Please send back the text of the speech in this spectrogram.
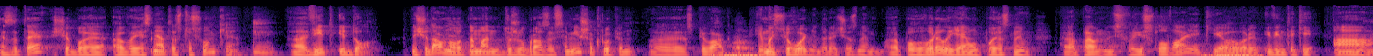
за те, щоб е, виясняти стосунки е, від і до. Нещодавно от на мене дуже образився Міша Крупін, е, співак, і ми сьогодні, до речі, з ним е, поговорили. Я йому пояснив е, певні свої слова, які я говорив, і він такий: А,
